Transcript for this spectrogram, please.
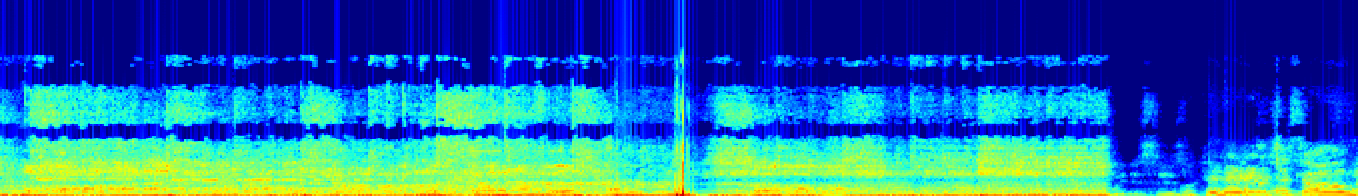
Okay, here's your song.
